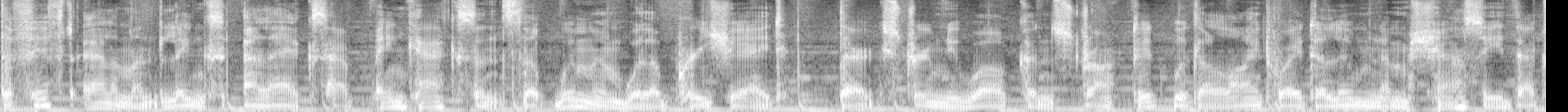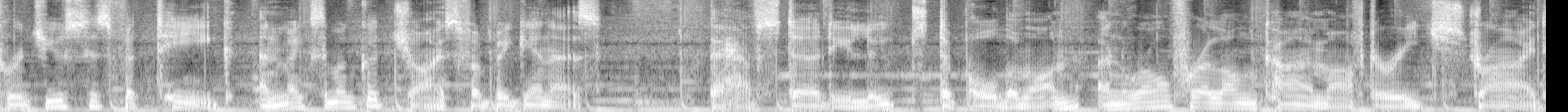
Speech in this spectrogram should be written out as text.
The fifth element Lynx LX have pink accents that women will appreciate. They're extremely well constructed with a lightweight aluminum chassis that reduces fatigue and makes them a good choice for beginners. They have sturdy loops to pull them on and roll for a long time after each stride.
